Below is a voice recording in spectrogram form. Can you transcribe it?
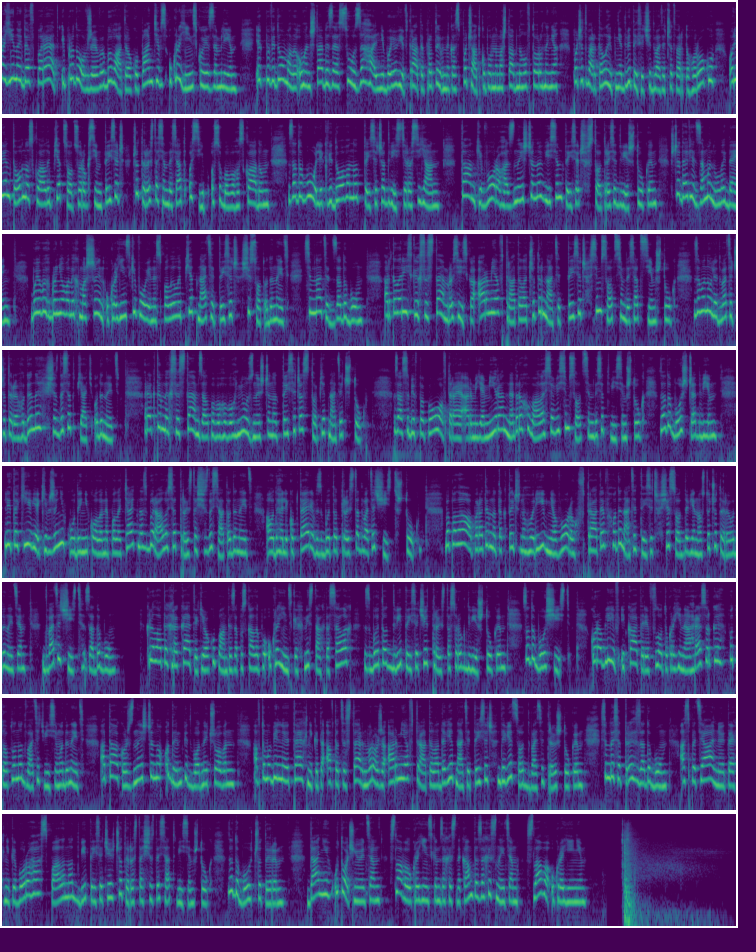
Україна йде вперед і продовжує вибивати окупантів з української землі. Як повідомили у генштабі ЗСУ, загальні бойові втрати противника з початку повномасштабного вторгнення по 4 липня 2024 року орієнтовно склали 547 тисяч 470 осіб особового складу. За добу ліквідовано 1200 росіян. Танків ворога знищено 8132 штуки, ще 9 за минулий день. Бойових броньованих машин українські воїни спалили 15 тисяч 600 одиниць, 17 за добу. Артилерійських систем російська армія втратила 14 тисяч 777 штук. За минулі 24 години 65 одиниць. Реактивних систем залпового вогню знищено 1115 штук. Засобів ППО Вторая армія міра не дорахувалася 878 штук, за добу ще дві. Літаків, які вже нікуди ніколи не полетять, назбиралося 360 одиниць, а от гелікоптерів збито 326 штук. БПЛА оперативно-тактичного рівня ворог втратив 11 694 одиниці, 26 за добу. Крилатих ракет, які окупанти запускали по українських містах та селах, збито 2342 штуки, за добу 6. Кораблів і катерів флоту країни-агресорки потоплено 28 одиниць, а також знищено один підводний човен. Автомобільної техніки та автоцистерн ворожа армія втратила 19 тисяч 923 штуки, 73 за добу, а спеціальної техніки ворога спалено 2468 штук, за добу 4. Дані уточнюються. Слава українським захисникам та захисницям! Слава Україні!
